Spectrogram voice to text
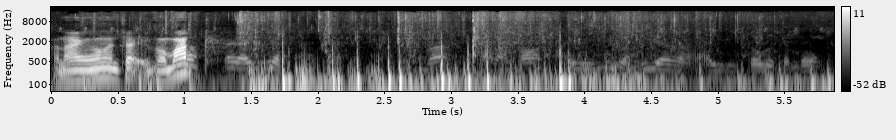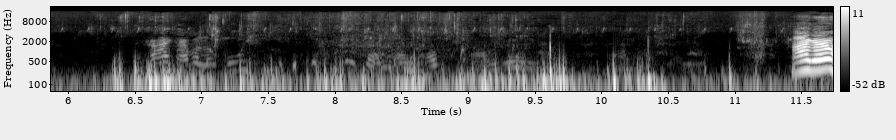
con này nó chạy vào mắt. Hai cái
